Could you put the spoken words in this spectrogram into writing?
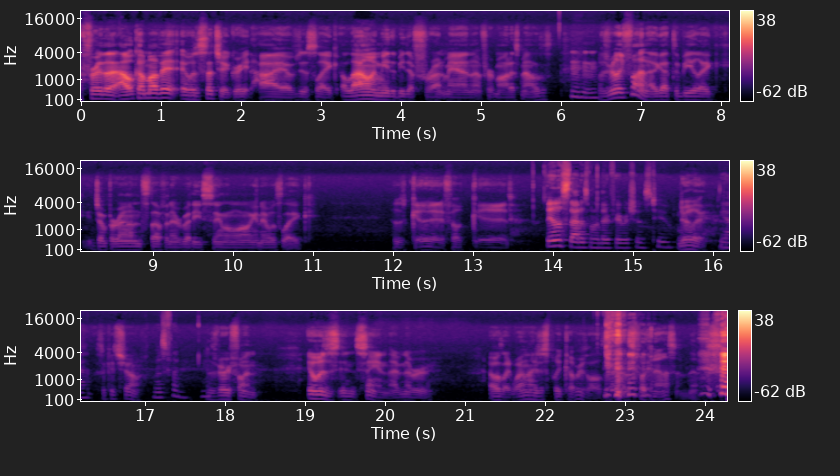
For the outcome of it, it was such a great high of just like allowing me to be the front man for Modest Mouse Mhm. it was really fun. I got to be like jump around and stuff, and everybody singing along, and it was like, it was good. It felt good. They list that as one of their favorite shows too. Really, Yeah, it was a good show. it was fun. It was very fun. It was insane. I've never. I was like, why don't I just play covers all the time? That was fucking awesome. No.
